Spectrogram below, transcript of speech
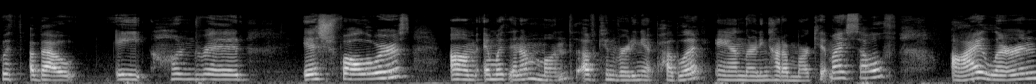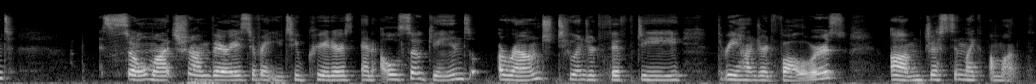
with about 800 ish followers. Um, and within a month of converting it public and learning how to market myself, I learned so much from various different YouTube creators and also gained around 250, 300 followers um, just in like a month.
